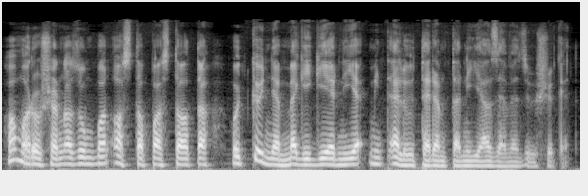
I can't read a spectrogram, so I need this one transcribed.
Hamarosan azonban azt tapasztalta, hogy könnyen megígérnie, mint előteremtenie az evezősöket.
